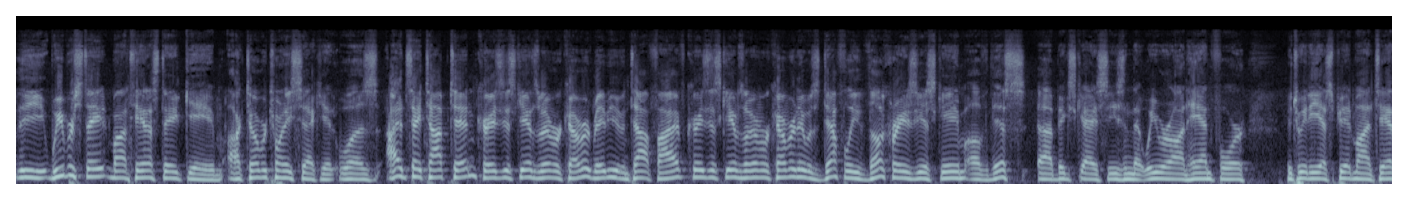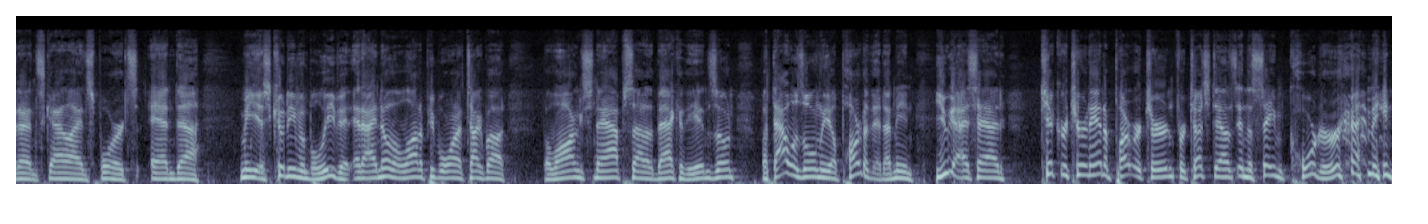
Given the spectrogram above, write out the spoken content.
the Weber State Montana State game, October 22nd, was I'd say top 10 craziest games I've ever covered, maybe even top five craziest games I've ever covered. It was definitely the craziest game of this uh, Big Sky season that we were on hand for between ESPN Montana and Skyline Sports, and uh, I mean, you just couldn't even believe it. And I know a lot of people want to talk about the long snaps out of the back of the end zone, but that was only a part of it. I mean, you guys had kick return and a punt return for touchdowns in the same quarter. I mean,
